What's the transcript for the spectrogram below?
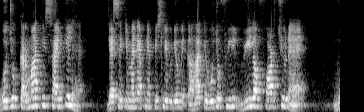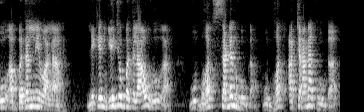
वो जो कर्मा की साइकिल है, जैसे कि मैंने अपने पिछले वीडियो में कहा कि वो जो व्हील ऑफ़ फॉर्च्यून है, वो अब बदलने वाला है। लेकिन ये जो बदलाव होगा, वो बहुत सडन होगा, वो बहुत अचानक होगा।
